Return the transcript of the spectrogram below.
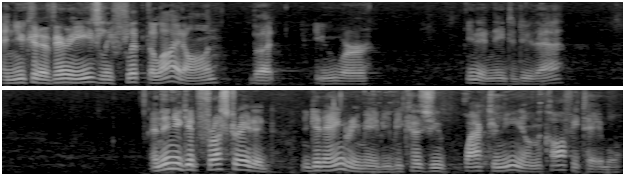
And you could have very easily flipped the light on, but you were, you didn't need to do that. And then you get frustrated. You get angry maybe because you whacked your knee on the coffee table.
